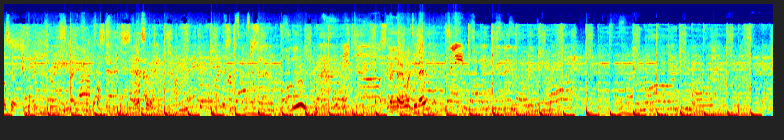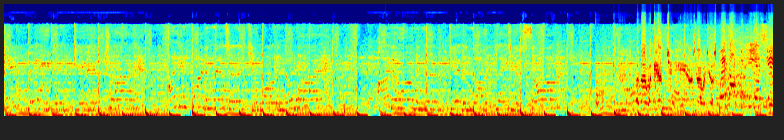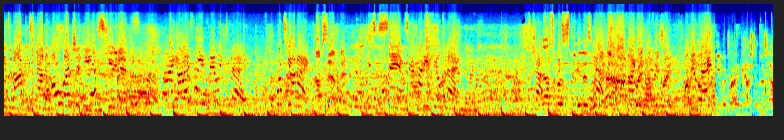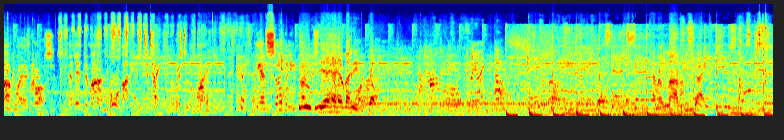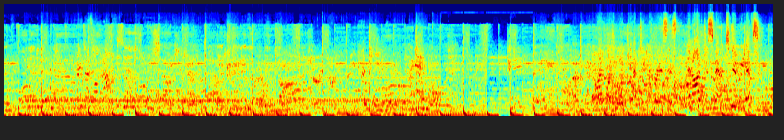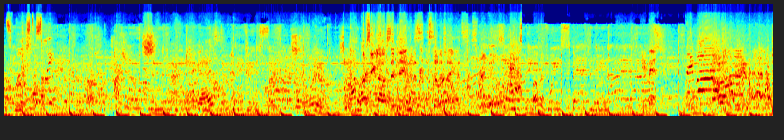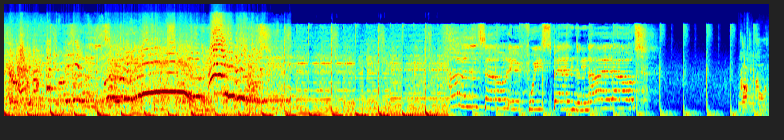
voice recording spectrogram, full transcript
Awesome. Where? Awesome. Woo. what name? I'm supposed to speak in this. Yeah, That'd great. That'd be great. Feel great? He would road customers halfway across and then demand more money to take them the rest of the way. He had so many boats Yeah, buddy. Go. Am I going? Oh. Camera loves this guy.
